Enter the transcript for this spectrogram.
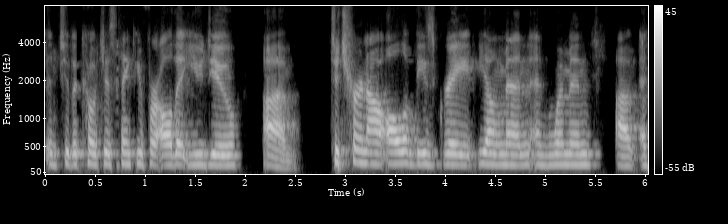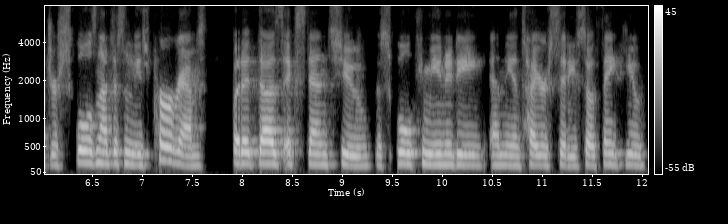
and to the coaches, thank you for all that you do um, to churn out all of these great young men and women uh, at your schools, not just in these programs, but it does extend to the school community and the entire city. So thank you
